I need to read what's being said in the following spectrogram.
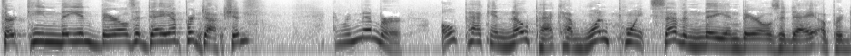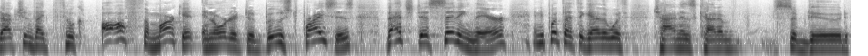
13 million barrels a day of production. And remember, OPEC and NOPEC have 1.7 million barrels a day of production they took off the market in order to boost prices. That's just sitting there. And you put that together with China's kind of subdued,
